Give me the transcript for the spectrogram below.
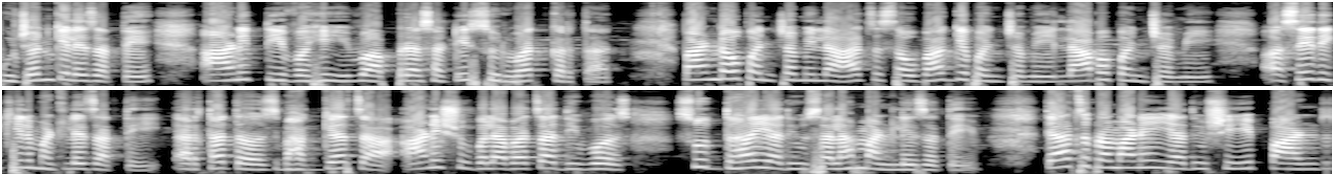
पूजन केले जाते आणि ती वही वापरासाठी सुरुवात करतात. पांडव पंचमीलाच सौभाग्य पंचमी लाभ पंचमी असे देखील म्हटले जाते. अर्थातच भाग्याचा आणि शुभलाभाचा दिवस सुद्धा या दिवसाला मानले जाते. त्याचप्रमाणे या दिवशी पांड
